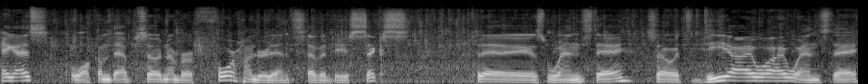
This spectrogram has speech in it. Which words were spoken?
Hey guys, welcome to episode number 476. Today is Wednesday, so it's DIY Wednesday,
